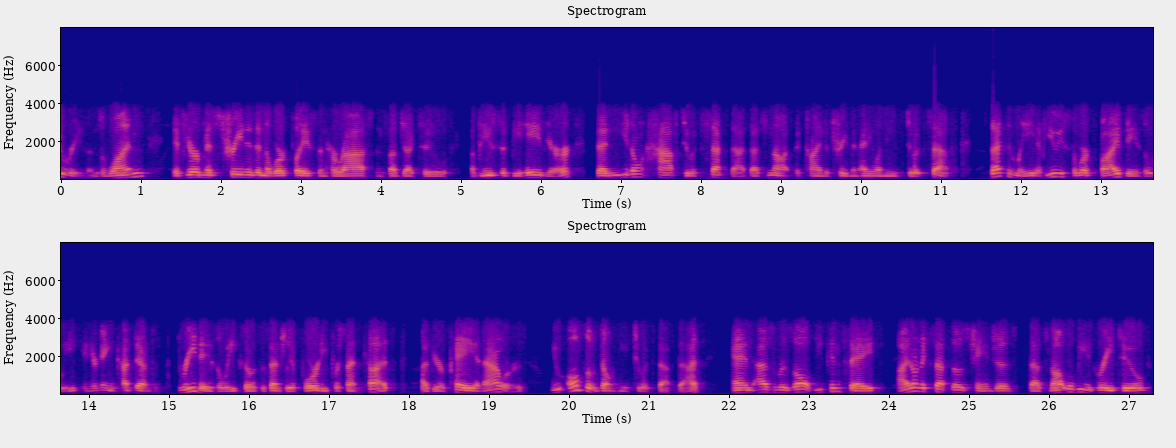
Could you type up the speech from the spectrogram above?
two reasons. One, if you're mistreated in the workplace and harassed and subject to abusive behavior, then you don't have to accept that. That's not the kind of treatment anyone needs to accept. Secondly, if you used to work five days a week and you're getting cut down to three days a week, so it's essentially a 40% cut of your pay and hours, you also don't need to accept that. And as a result, you can say, I don't accept those changes. That's not what we agreed to.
